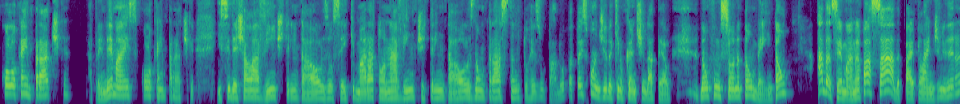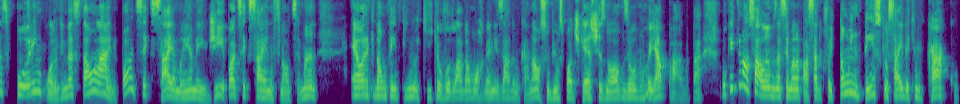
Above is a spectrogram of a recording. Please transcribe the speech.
colocar em prática aprender mais, colocar em prática. E se deixar lá 20, 30 aulas, eu sei que maratonar 20, 30 aulas não traz tanto resultado. Opa, estou escondido aqui no cantinho da tela. Não funciona tão bem. Então, a da semana passada, pipeline de liderança, por enquanto ainda está online. Pode ser que saia amanhã meio-dia, pode ser que saia no final de semana. É hora que dá um tempinho aqui que eu vou lá dar uma organizada no canal, subir uns podcasts novos, eu vou e apago, tá? O que que nós falamos na semana passada que foi tão intenso que eu saí daqui um caco?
